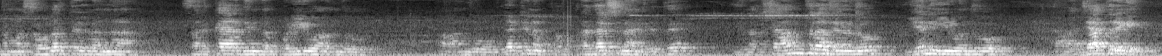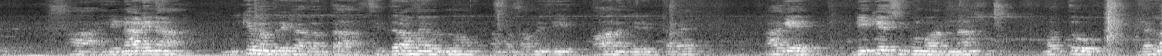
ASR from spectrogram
ನಮ್ಮ ಸವಲತ್ತುಗಳನ್ನು ಸರ್ಕಾರದಿಂದ ಪಡೆಯುವ ಒಂದು ಒಂದು ಒಗ್ಗಟ್ಟಿನ ಪ್ರ- ಪ್ರದರ್ಶನ ಆಗಿರುತ್ತೆ. ಲಕ್ಷಾಂತರ ಜನರು ಏನು ಈ ಒಂದು ಜಾತ್ರೆಗೆ ಈ ನಾಡಿನ ಮುಖ್ಯಮಂತ್ರಿಗಳಾದಂಥ ಸಿದ್ದರಾಮಯ್ಯ ಅವರನ್ನು ನಮ್ಮ ಸ್ವಾಮೀಜಿ ಆಹ್ವಾನ ನೀಡಿರ್ತಾರೆ ಹಾಗೆ ಡಿ ಕೆ ಶಿವಕುಮಾರ್ನ ಮತ್ತು ಎಲ್ಲ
